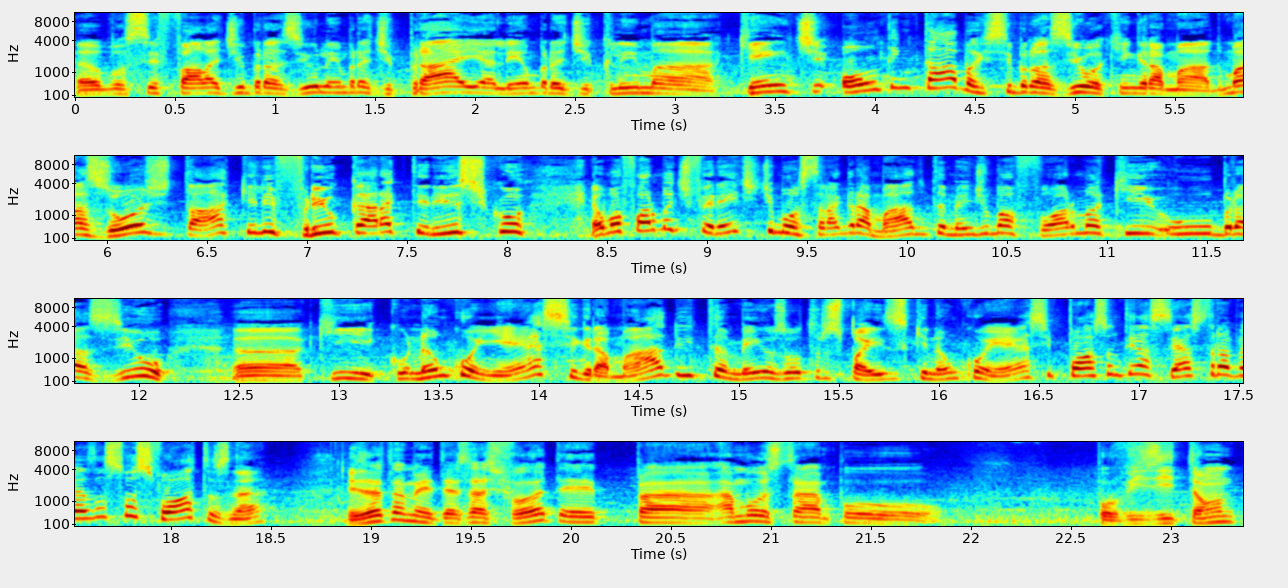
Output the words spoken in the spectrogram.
ah, Você fala de Brasil, lembra de praia, lembra de clima quente. Ontem tava esse Brasil aqui em Gramado, mas hoje tá aquele frio característico. É uma forma diferente de mostrar Gramado também de uma forma que o Brasil ah, que não conhece Gramado e também os outros países que não conhecem possam ter acesso através das suas fotos, né? Exatamente, essas fotos é para mostrar para o visitante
